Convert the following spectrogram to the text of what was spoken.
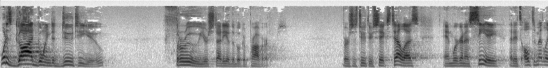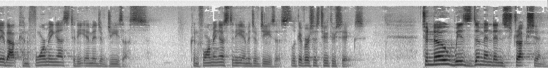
What is God going to do to you through your study of the book of Proverbs. Verses 2 through 6 tell us, and we're going to see that it's ultimately about conforming us to the image of Jesus. Conforming us to the image of Jesus. Look at verses 2 through 6. To know wisdom and instruction,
